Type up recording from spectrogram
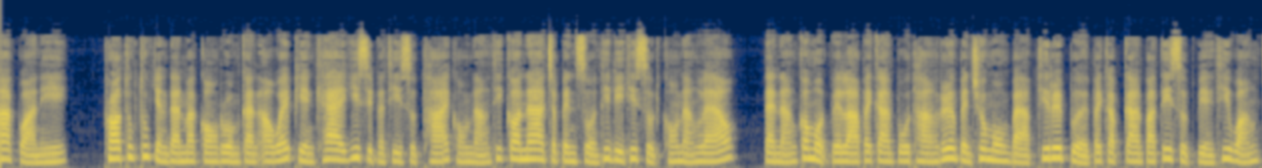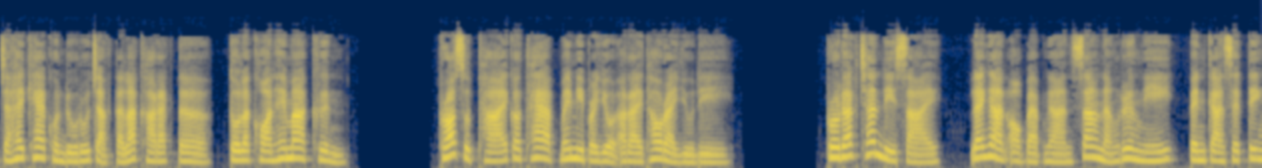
มากกว่านี้ เพราะทุกๆ อย่างดันมากองรวมกันเอาไว้เพียงแค่ 20 นาทีสุดท้ายของหนังที่ก็น่าจะเป็นส่วนที่ดีที่สุดของหนังแล้ว แต่หนังก็หมดเวลาไปการปูทางเรื่องเป็นชั่วโมงแบบที่เรื่อยเปื่อยไปกับการปาร์ตี้สุดเบี่ยงที่หวังจะให้แค่คนดูรู้จักแต่ละคาแรคเตอร์ ตัวละครให้มากขึ้น เพราะสุดท้ายก็แทบไม่มีประโยชน์อะไรเท่าไหร่อยู่ดี Production Design และงานออกแบบงานสร้างหนังเรื่องนี้เป็นการเซตติ้ง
